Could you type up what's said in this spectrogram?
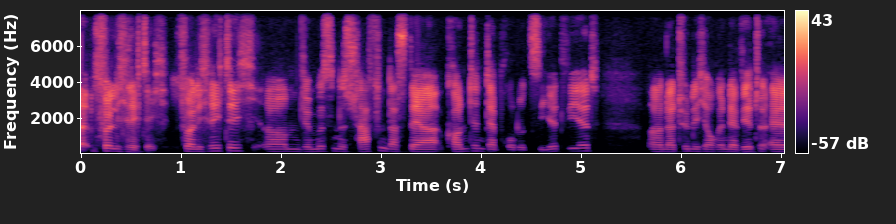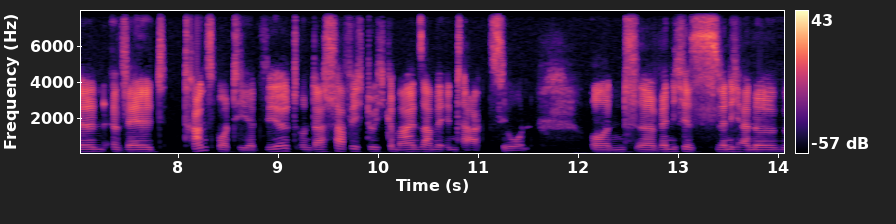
Äh, völlig richtig, völlig richtig. Ähm, wir müssen es schaffen, dass der Content, der produziert wird, äh, natürlich auch in der virtuellen Welt transportiert wird. Und das schaffe ich durch gemeinsame Interaktion. Und äh, wenn ich es, wenn ich eine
